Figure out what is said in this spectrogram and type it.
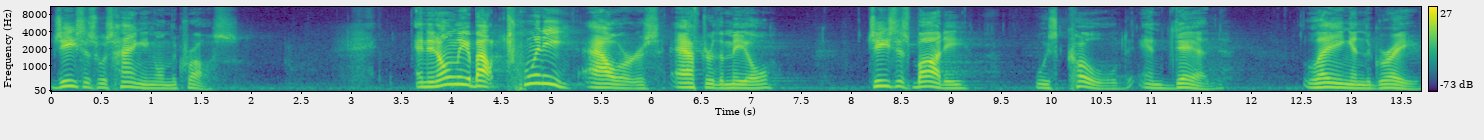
Jesus was hanging on the cross. And in only about 20 hours after the meal, Jesus' body was cold and dead, laying in the grave.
